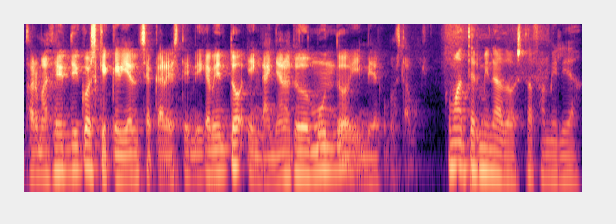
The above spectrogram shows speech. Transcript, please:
farmacéuticos que querían sacar este medicamento, engañar a todo el mundo y mira cómo estamos. ¿Cómo han terminado esta familia?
